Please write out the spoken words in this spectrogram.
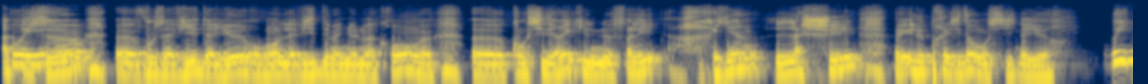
à oui. Euh, vous aviez d'ailleurs, au moment de la visite d'Emmanuel Macron, euh, euh, considéré qu'il ne fallait rien lâcher, et le président aussi d'ailleurs. Oui,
